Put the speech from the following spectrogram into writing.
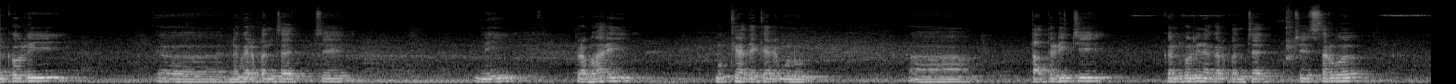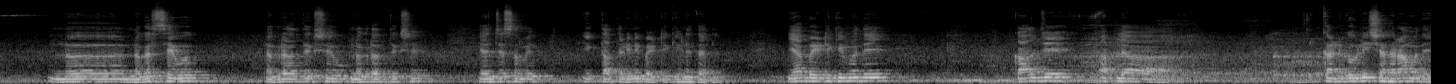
कणकवली नगरपंचायतचे मी प्रभारी मुख्याधिकारी म्हणून तातडीची कणकवली नगरपंचायतचे सर्व न नगरसेवक नगराध्यक्ष उपनगराध्यक्ष यांच्या समेत एक तातडीने बैठक घेण्यात आली. या बैठकीमध्ये काल जे आपल्या कणकवली शहरामध्ये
